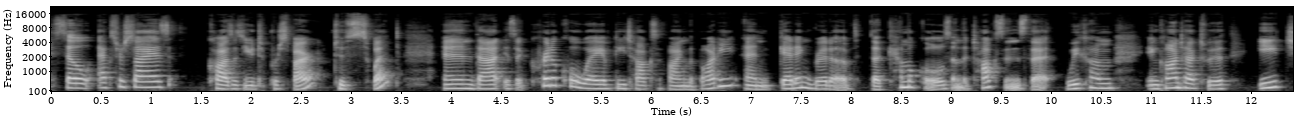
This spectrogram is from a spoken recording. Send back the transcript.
So, exercise causes you to perspire, to sweat, and that is a critical way of detoxifying the body and getting rid of the chemicals and the toxins that we come in contact with each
